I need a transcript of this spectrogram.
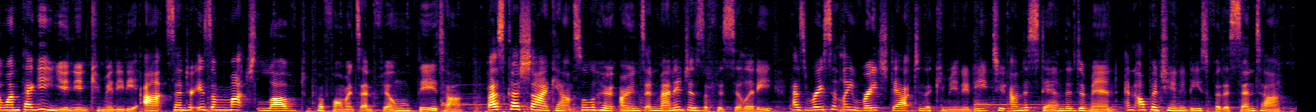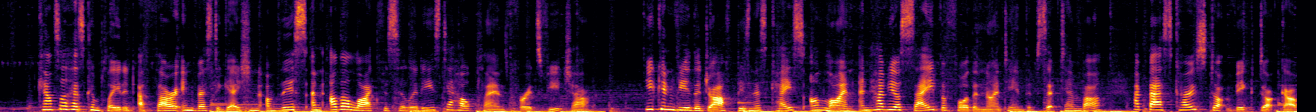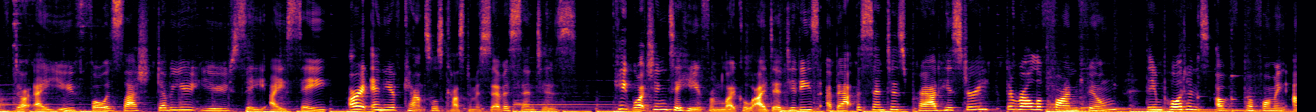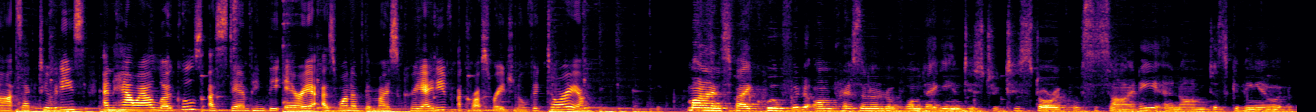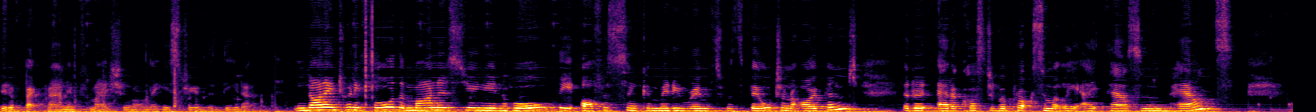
The Wonthaggi Union Community Arts Centre is a much loved performance and film theatre. Bass Coast Shire Council, who owns and manages the facility, has recently reached out to the community to understand the demand and opportunities for the centre. Council has completed a thorough investigation of this and other like facilities to help plans for its future. You can view the draft business case online and have your say before the 19th of September at basscoast.vic.gov.au forward slash WUCAC or at any of Council's customer service centres. Keep watching to hear from local identities about the centre's proud history, the role of fine film, the importance of performing arts activities, and how our locals are stamping the area as one of the most creative across regional Victoria. My name is Faye Quilford. I'm president of Wonthaggi District Historical Society and I'm just giving you a bit of background information on the history of the theatre. In 1924 the Miners Union Hall, the office and committee rooms was built and opened at a, at a cost of approximately £8,000.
